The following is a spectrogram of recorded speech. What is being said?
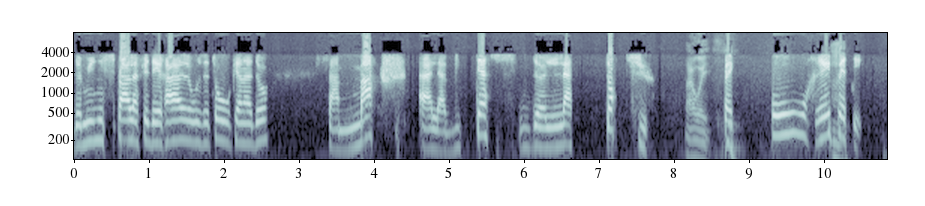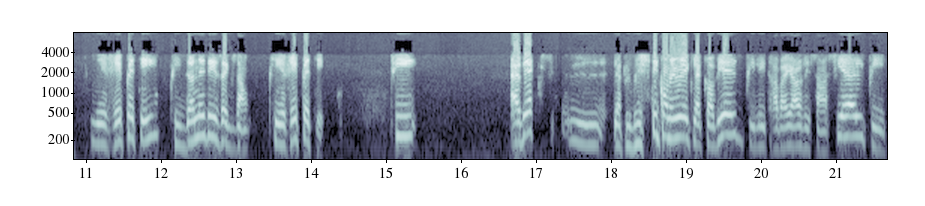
de municipal à fédéral aux États au Canada, ça marche à la vitesse de la tortue. Ah oui. Fait faut répéter, puis répéter, puis donner des exemples, puis répéter. Puis avec la publicité qu'on a eue avec la COVID, puis les travailleurs essentiels, puis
